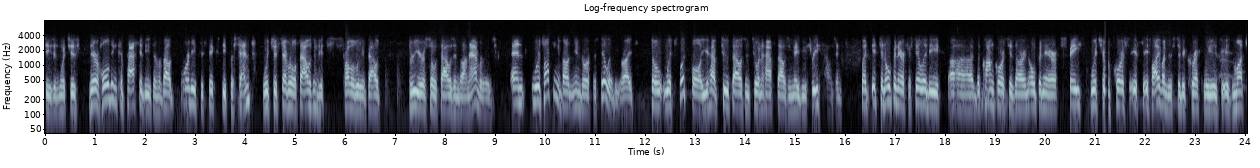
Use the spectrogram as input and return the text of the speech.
season, which is they're holding capacities of about 40 to 60%, which is several thousand. It's probably about three or so thousand on average. And we're talking about an indoor facility, right? So with football, you have 2,000, 2,500, maybe 3,000 but it's an open air facility. Uh, the concourses are an open air space, which, of course, if, if I've understood it correctly, is, is much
